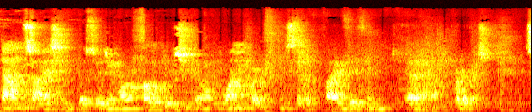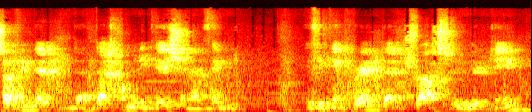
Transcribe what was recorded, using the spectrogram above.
downsizing because there's a more focus. You on one product instead of five different uh, products. So I think that, that, that communication, I think if you can create that trust with your team,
